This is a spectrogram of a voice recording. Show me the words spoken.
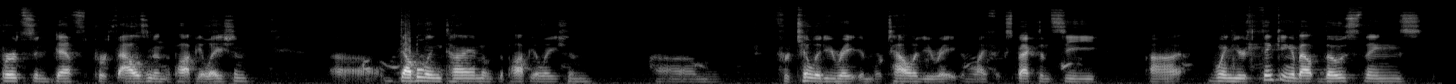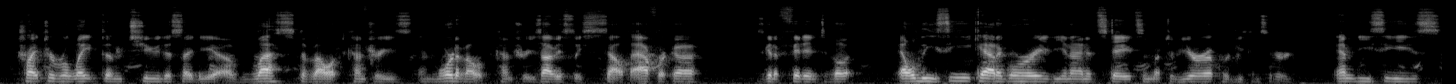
births and deaths per thousand in the population. Uh, doubling time of the population, um, fertility rate and mortality rate and life expectancy. Uh, when you're thinking about those things, try to relate them to this idea of less developed countries and more developed countries. Obviously, South Africa is going to fit into the LDC category. The United States and much of Europe would be considered MDCs.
